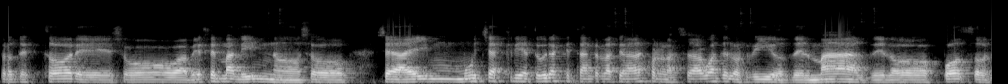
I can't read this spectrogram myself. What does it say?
protectores o a veces malignos, o, sea, hay muchas criaturas que están relacionadas con las aguas de los ríos, del mar, de los pozos.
